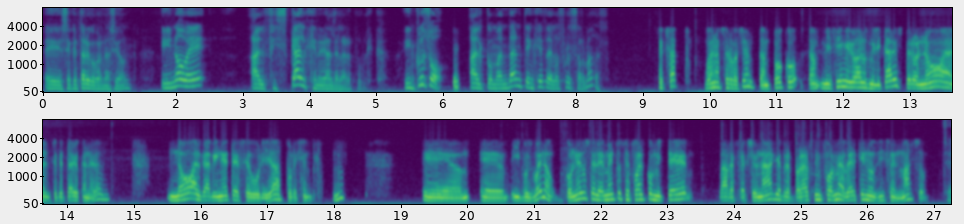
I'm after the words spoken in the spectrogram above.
eh, secretario de Gobernación y no ve al fiscal general de la República incluso al comandante en jefe de las Fuerzas Armadas. Exacto, buena observación. Tampoco, sí miró a los militares, pero no al secretario general, no al gabinete de seguridad, por ejemplo. Eh, eh, y pues bueno, con esos elementos se fue al comité a reflexionar y a preparar su informe a ver qué nos dice en marzo. Sí.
